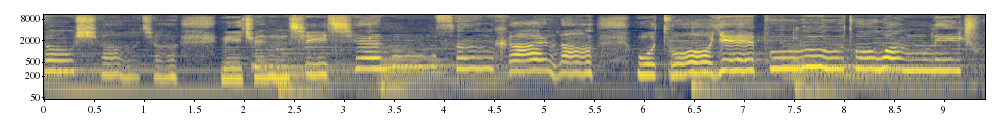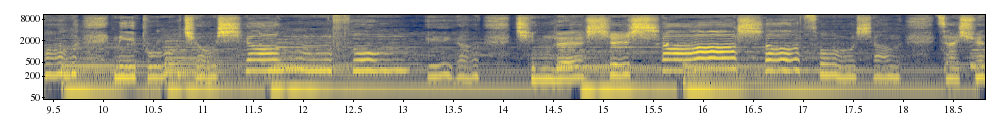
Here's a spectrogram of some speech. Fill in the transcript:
都下降，你卷起千层海浪，我躲也不躲往里闯，你不就像风？一样，侵略时沙沙作响，再宣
